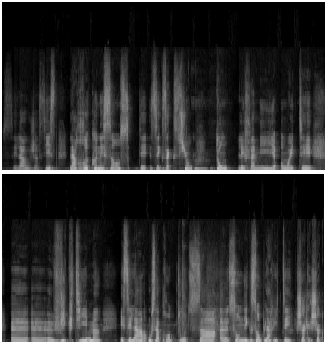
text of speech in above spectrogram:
c'est là où j'insiste, la reconnaissance des exactions mmh. dont les familles ont été euh, euh, victimes. Et c'est là où ça prend toute sa, euh, son exemplarité. Chaque, chaque,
